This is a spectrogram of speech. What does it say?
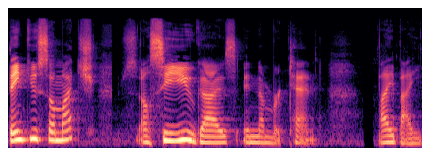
Thank you so much. I'll see you guys in number 10. Bye bye.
